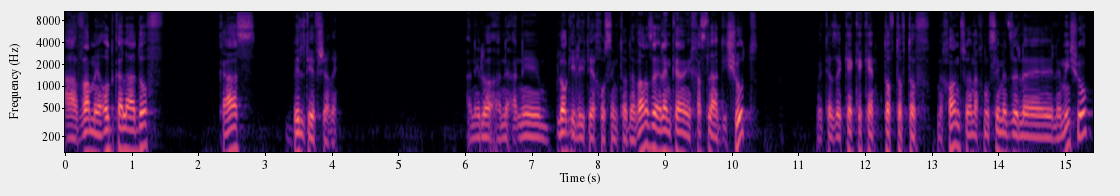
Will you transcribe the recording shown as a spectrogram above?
אהבה מאוד קל להדוף, כעס בלתי אפשרי. אני לא, אני, אני לא גיליתי איך עושים את הדבר הזה, אלא אם כן אני נכנס לאדישות, וכזה, כן, כן, כן, טוב, טוב, טוב, נכון? שאנחנו עושים את זה למישהו,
